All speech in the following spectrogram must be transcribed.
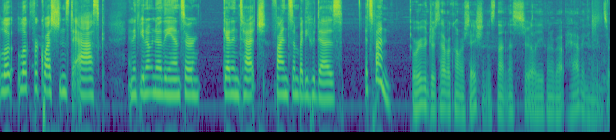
look look for questions to ask and if you don't know the answer get in touch find somebody who does it's fun. or even just have a conversation. It's not necessarily even about having an answer,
